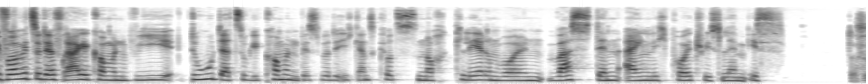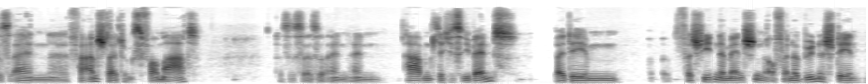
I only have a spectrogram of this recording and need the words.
Bevor wir zu der Frage kommen, wie du dazu gekommen bist, würde ich ganz kurz noch klären wollen, was denn eigentlich Poetry Slam ist. Das ist ein äh, Veranstaltungsformat, das ist also ein, ein abendliches Event, bei dem verschiedene Menschen auf einer Bühne stehen,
